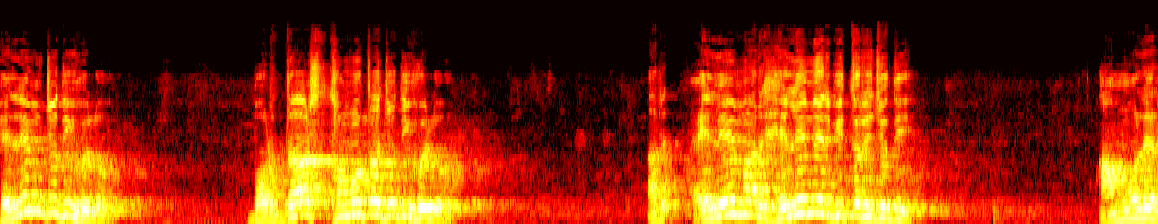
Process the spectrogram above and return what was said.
হেলেম যদি হলো, বরদাস্ত ক্ষমতা যদি হলো, আর এলেম আর হেলেমের ভিতরে যদি আমলের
